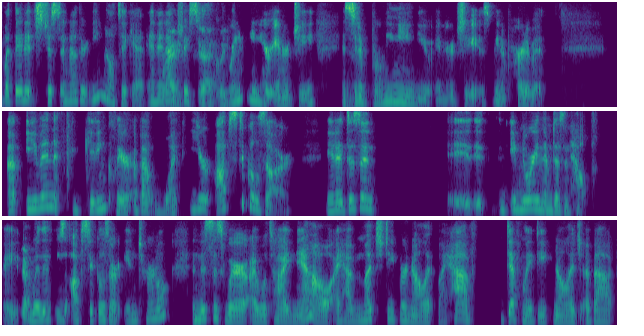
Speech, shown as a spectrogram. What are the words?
but then it's just another email to get, and it right, actually exactly. bringing your energy instead yeah. of bringing you energy as being a part of it. Uh, even getting clear about what your obstacles are, and it doesn't. It, it, ignoring them doesn't help, right? Yeah. Whether those obstacles are internal, and this is where I will tie now. I have much deeper knowledge. I have definitely deep knowledge about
